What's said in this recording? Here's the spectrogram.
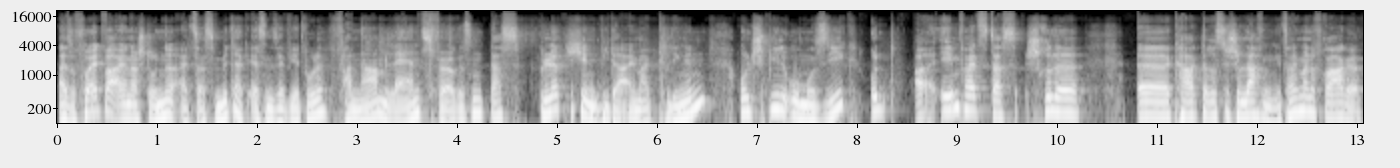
Also vor etwa einer Stunde, als das Mittagessen serviert wurde, vernahm Lance Ferguson das Glöckchen wieder einmal klingen und Spieluhrmusik und äh, ebenfalls das schrille, äh, charakteristische Lachen. Jetzt habe ich mal eine Frage.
